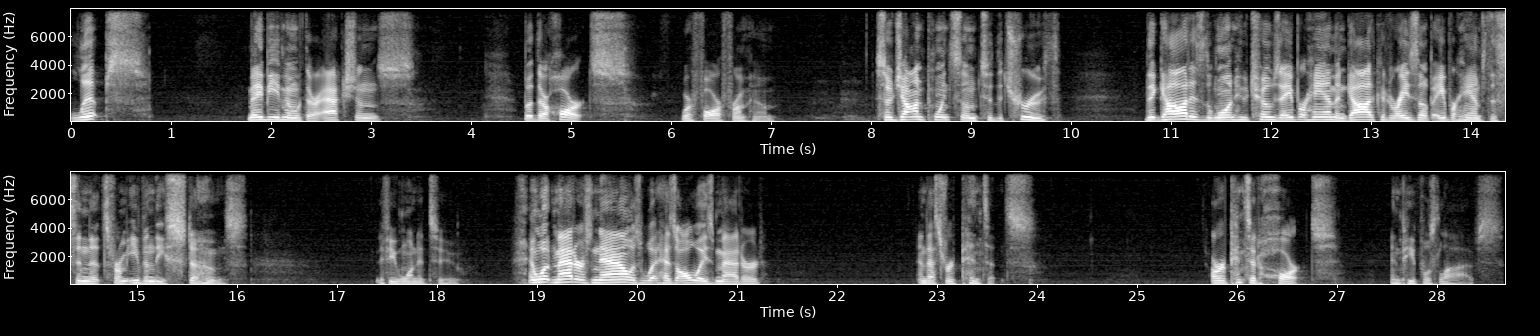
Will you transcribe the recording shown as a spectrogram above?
lips, maybe even with their actions, but their hearts were far from Him. So John points them to the truth that God is the one who chose Abraham, and God could raise up Abraham's descendants from even these stones if he wanted to. And what matters now is what has always mattered, and that's repentance. A repentant heart in people's lives.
